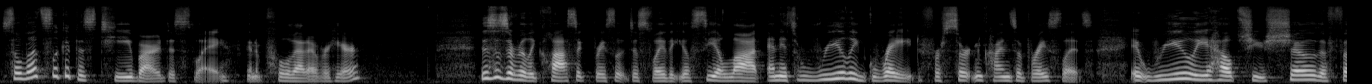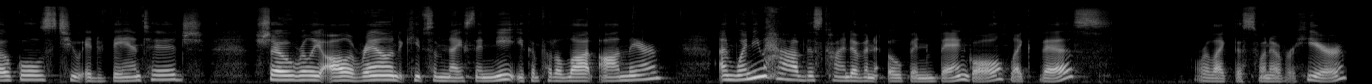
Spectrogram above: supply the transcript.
So let's look at this T-bar display. I'm going to pull that over here. This is a really classic bracelet display that you'll see a lot, and it's really great for certain kinds of bracelets. It really helps you show the focals to advantage, show really all around. It keeps them nice and neat. You can put a lot on there. And when you have this kind of an open bangle like this, or like this one over here,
